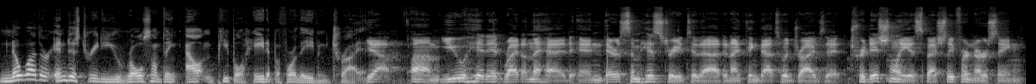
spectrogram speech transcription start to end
no other industry do you roll something out and people hate it before they even try it. Yeah, um, you hit it right on the head, and there's some history to that, and I think that's what drives it. Traditionally, especially for nursing,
